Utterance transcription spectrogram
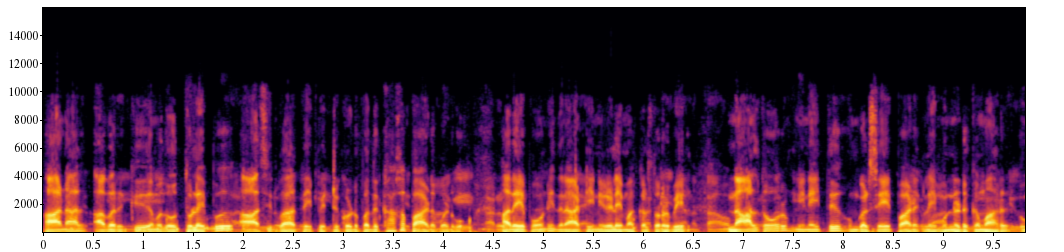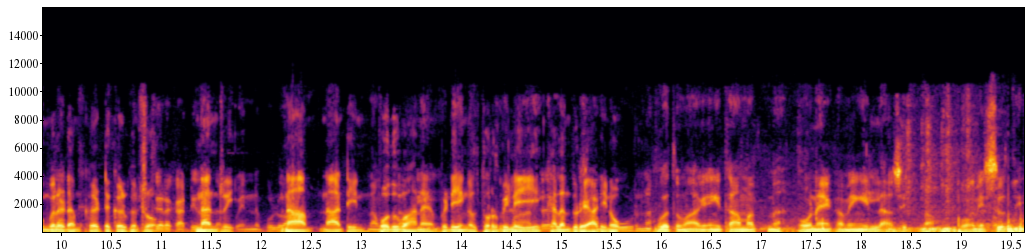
ஆனால் அவருக்கு எமது ஒத்துழைப்பு ஆசீர்வாதத்தை பெற்றுக் கொடுப்பதற்காக பாடுபடுவோம். அதே போன்று இந்த நாட்டின் ஏழை மக்கள் தொடர்பில் நாள்தோறும் நினைத்து உங்கள் செயற்பாடுகளை முன்னெடுக்குமாறு உங்களிடம் கேட்டுக் கொள்கின்றோம். நன்றி நாம் நாட்டின் பொதுவான விடயங்கள் தொடர்பிலேயே கலந்துரையாடினோம் ඔබතුමාගෙන් ඉතාමත්ම ඕනෑකමින් ඉල්ලා සිටිනවා බොහොම ස්තුතියි.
